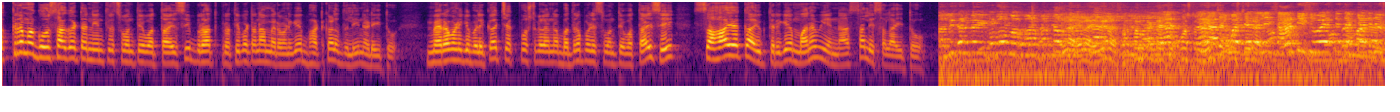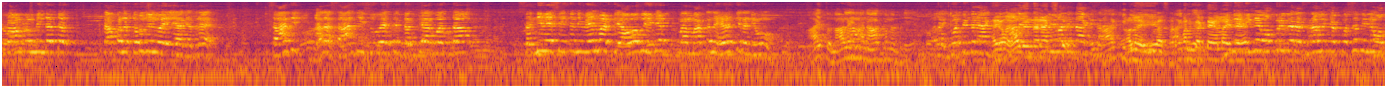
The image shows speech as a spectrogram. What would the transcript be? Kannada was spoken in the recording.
ಅಕ್ರಮ ಗೋಸಾಗಾಟ ನಿಯಂತ್ರಿಸುವಂತೆ ಒತ್ತಾಯಿಸಿ ಬೃಹತ್ ಪ್ರತಿಭಟನಾ ಮೆರವಣಿಗೆ ಭಟ್ಕಳದಲ್ಲಿ ನಡೆಯಿತು. ಮೆರವಣಿಗೆ ಬಳಿಕ ಚೆಕ್ ಪೋಸ್ಟ್ಗಳನ್ನು ಭದ್ರಪಡಿಸುವಂತೆ ಒತ್ತಾಯಿಸಿ ಸಹಾಯಕ ಆಯುಕ್ತರಿಗೆ ಮನವಿಯನ್ನ ಸಲ್ಲಿಸಲಾಯಿತು. ಸನ್ನಿವೇಶ ಇದ್ರೆ ನೀವೇನ್ ಮಾಡ್ತೀರಿ? ಯಾವಾಗ್ಲೂ ಇದೇ ಮಾತನ್ನ ಹೇಳ್ತೀರಾ ನೀವು? ಆಯ್ತು ನಾಳೆಯಿಂದ ಹಾಕೋಣ ಬಿಡಿ. ಅಲ್ಲ. ಅಯ್ಯೋ ಯಾವ್ದಿಂದ ಈಗ ಸರ್ಪಂಚಕಟ್ಟೆ ಎಲ್ಲ ಇದೆ.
